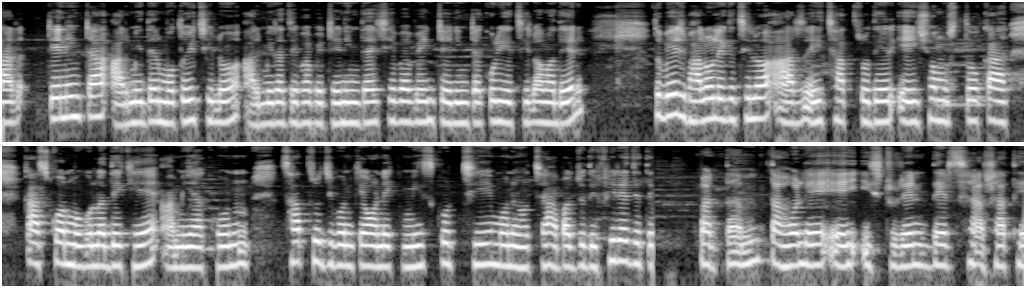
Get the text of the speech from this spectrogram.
আর ট্রেনিংটা আর্মিদের মতোই ছিল। আর্মিরা যেভাবে ট্রেনিং দেয় সেভাবেই ট্রেনিংটা করিয়েছিল আমাদের। তো বেশ ভালো লেগেছিল। আর এই ছাত্রদের এই সমস্ত কাজকর্মগুলো দেখে আমি এখন ছাত্র জীবনকে অনেক মিস করছি। মনে হচ্ছে আবার যদি ফিরে যেতে পারতাম, তাহলে এই স্টুডেন্টদের সাথে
